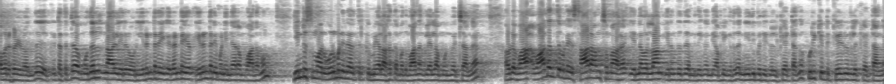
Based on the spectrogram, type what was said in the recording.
அவர்கள் வந்து கிட்டத்தட்ட முதல் நாள் ஒரு இரண்டரை இரண்டரை இரண்டரை மணி நேரம் வாதமும் இன்று சுமார் ஒரு மணி நேரத்திற்கு மேலாக தமது வாதங்களை எல்லாம் முன்வைச்சாங்க. அவருடைய வா வாதத்தினுடைய சாராம்சமாக என்னவெல்லாம் இருந்தது அப்படிங்க அப்படிங்கிறத நீதிபதிகள் கேட்டாங்க குறுக்கிட்டு கேள்விகளை கேட்டாங்க.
